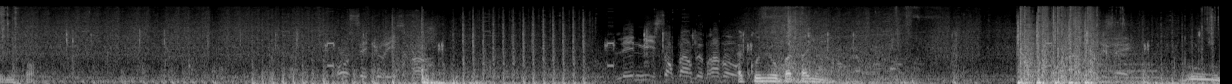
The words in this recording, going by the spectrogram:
Connais pas. On sécurise A. L'ennemi s'empare de Bravo. Inconnu au bataillon. Perdu B. Ouh,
